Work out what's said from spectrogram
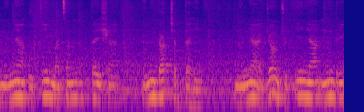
nunya uti matsam taisha nungka chattahi? Nunya jom chuk inya mundri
